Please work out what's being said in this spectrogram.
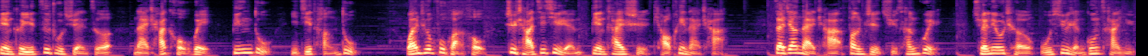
便可以自助选择奶茶口味、冰度以及糖度，完成付款后，制茶机器人便开始调配奶茶，再将奶茶放置取餐柜，全流程无需人工参与。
